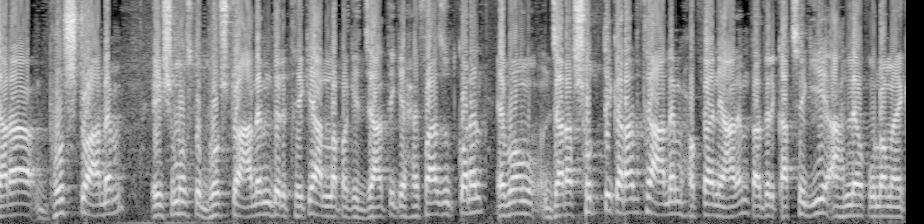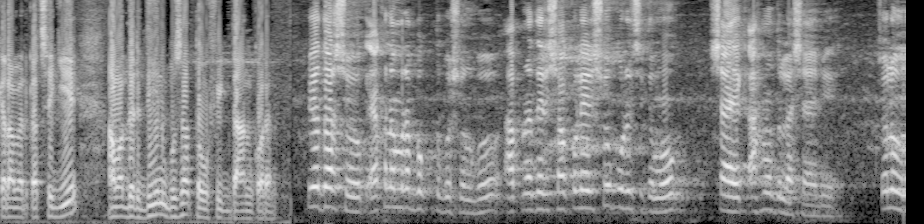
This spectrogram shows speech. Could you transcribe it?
যারা ভ্রষ্ট আলেম, এই সমস্ত ভ্রষ্ট আলেমদের থেকে আল্লাহ পাকে জাতিকে হেফাজত করেন এবং যারা সত্যিকার অর্থে আলেম, হকানি আলেম, তাদের কাছে গিয়ে আহলে উলামায়ে কেরামের কাছে গিয়ে আমাদের দিন বোঝা তৌফিক দান করেন। প্রিয় দর্শক, এখন আমরা বক্তব্য শুনব আপনাদের সকলের সুপরিচিত মুখ শায়েক আহমদুল্লাহ সাহেবের। চলুন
